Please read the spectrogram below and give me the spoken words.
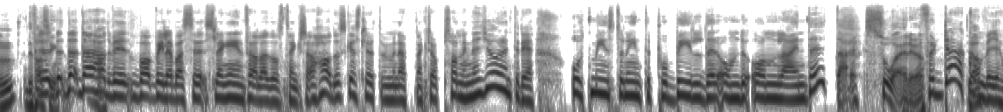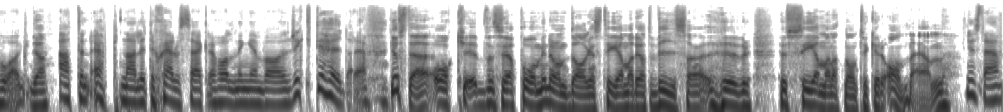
Mm, det fanns Eh, inget. där hade vi, bara- vill jag bara slänga in för alla de som tänker så här, "Jaha, då ska jag sluta med min öppna kroppshållning. Nej, gör inte det. Åtminstone inte på bilder om du online-dejtar. Så är det. För där kom Ja. vi ihåg Ja. att den öppna, lite självsäkra hållningen var en riktig höjdare. Just det, och så jag påminner om dagens tema, det är att visa hur, hur ser man att någon tycker om en? Just det.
